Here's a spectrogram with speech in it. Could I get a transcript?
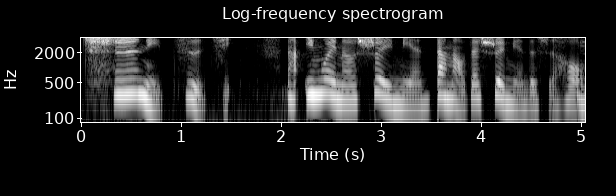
吃你自己。那因为呢，睡眠大脑在睡眠的时候，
